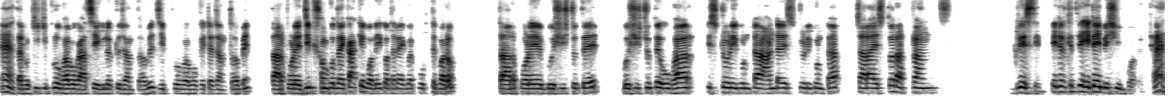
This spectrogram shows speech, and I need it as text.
হ্যাঁ? তারপর কি কি প্রভাবক আছে, এগুলো একটু জানতে হবে, জীব প্রভাবক এটা জানতে হবে। তারপরে জীব সম্প্রদায় কাকে বলে, এই কথাটা একবার পড়তে পারো। তারপরে বৈশিষ্ট্যতে বৈশিষ্ট্যতে ওভার স্টোরি কোনটা আন্ডার স্টোরি কোনটা চারা স্তর আর ট্রান্স গ্রেসিভ এটার ক্ষেত্রে এটাই বেশি ইম্পর্টেন্ট হ্যাঁ?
